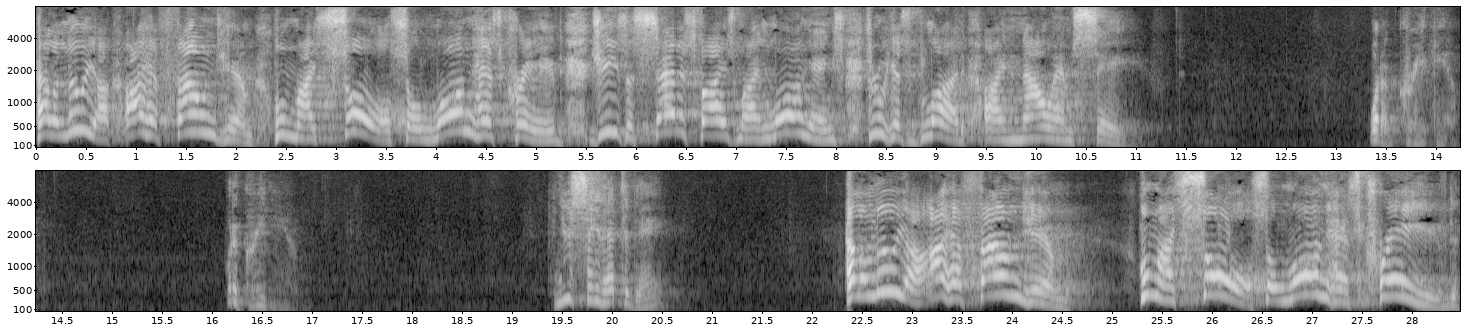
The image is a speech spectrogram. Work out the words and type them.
Hallelujah, I have found him whom my soul so long has craved. Jesus satisfies my longings through his blood. I now am saved. What a great hymn. What a great hymn. Can you say that today? Hallelujah! I have found him whom my soul so long has craved.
